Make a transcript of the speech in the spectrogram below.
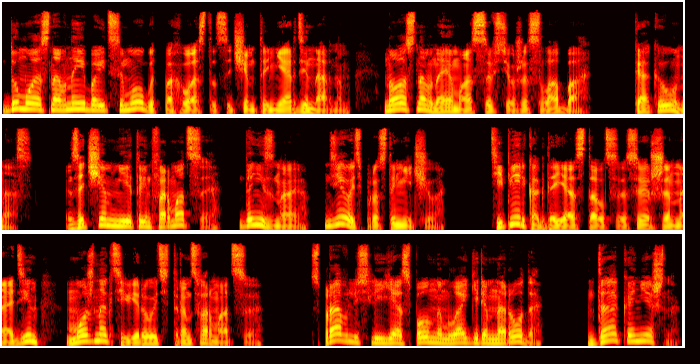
Думаю, основные бойцы могут похвастаться чем-то неординарным, но основная масса все же слаба. Как и у нас. Зачем мне эта информация? Да не знаю. Делать просто нечего. Теперь, когда я остался совершенно один, можно активировать трансформацию. Справлюсь ли я с полным лагерем народа? Да, конечно.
